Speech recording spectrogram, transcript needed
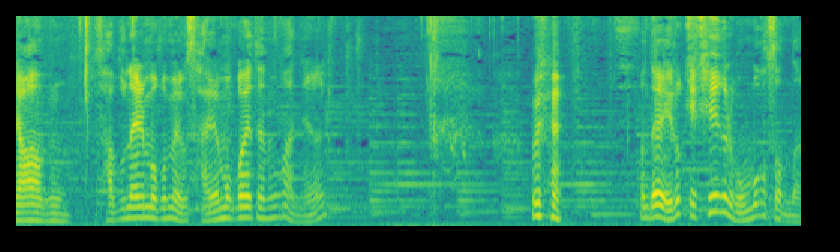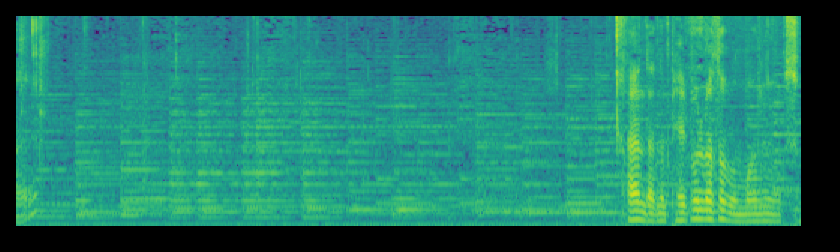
야, 음, 4분의 1 먹으면 이거 4일 먹어야 되는 거 아니야? 왜? 아, 내가 이렇게 케이크를 못 먹었었나? 아, 나는 배불러서 못 먹는 거지.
